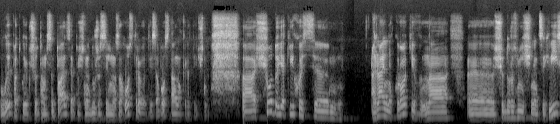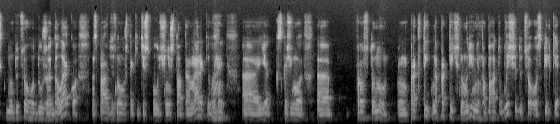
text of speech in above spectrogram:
У випадку, якщо там ситуація почне дуже сильно загострюватись або стане критичною. Щодо якихось е, реальних кроків на е, щодо розміщення цих військ, ну до цього дуже далеко. Насправді, знову ж таки, ті ж Сполучені Штати Америки, вони е, як скажімо. Е, Просто ну практи на практичному рівні набагато ближче до цього, оскільки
